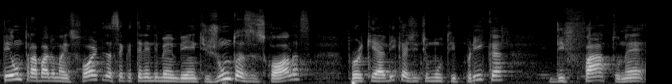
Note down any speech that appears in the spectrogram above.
ter um trabalho mais forte da Secretaria de Meio Ambiente junto às escolas, porque é ali que a gente multiplica de fato né,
